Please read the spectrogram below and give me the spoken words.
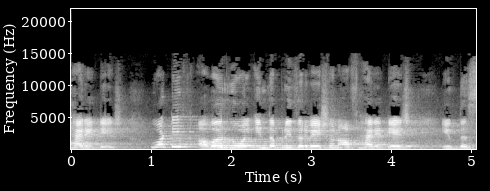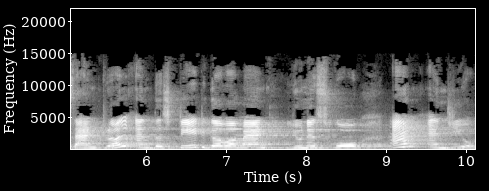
heritage. What is our role in the preservation of heritage? if the central and the state government, UNESCO and NGO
